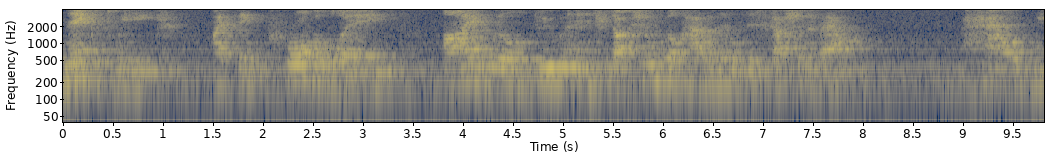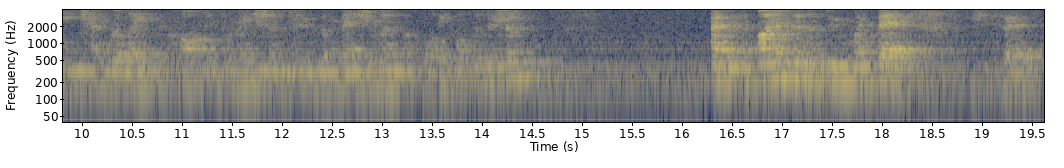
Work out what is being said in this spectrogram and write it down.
next week, I think probably I will do an introduction. We'll have a little discussion about how we can relate the class information to the measurement of body composition. And I am going to do my best, she says,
